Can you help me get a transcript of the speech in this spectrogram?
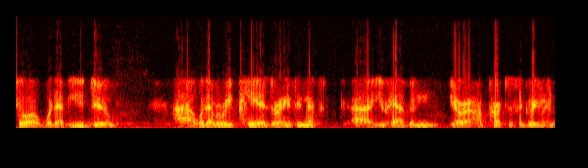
sure whatever you do, uh, whatever repairs or anything that uh, you have in your uh, purchase agreement,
